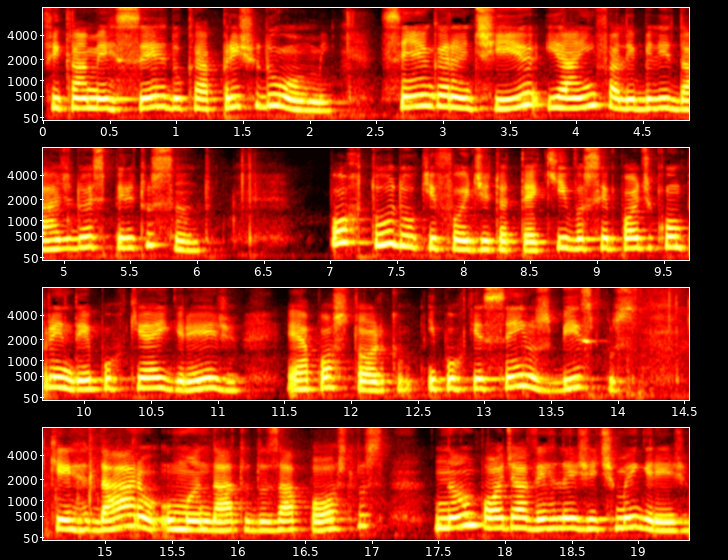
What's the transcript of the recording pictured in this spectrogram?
fica à mercê do capricho do homem, sem a garantia e a infalibilidade do Espírito Santo. Por tudo o que foi dito até aqui, você pode compreender por que a Igreja é apostólica e porque sem os bispos que herdaram o mandato dos apóstolos, não pode haver legítima Igreja.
